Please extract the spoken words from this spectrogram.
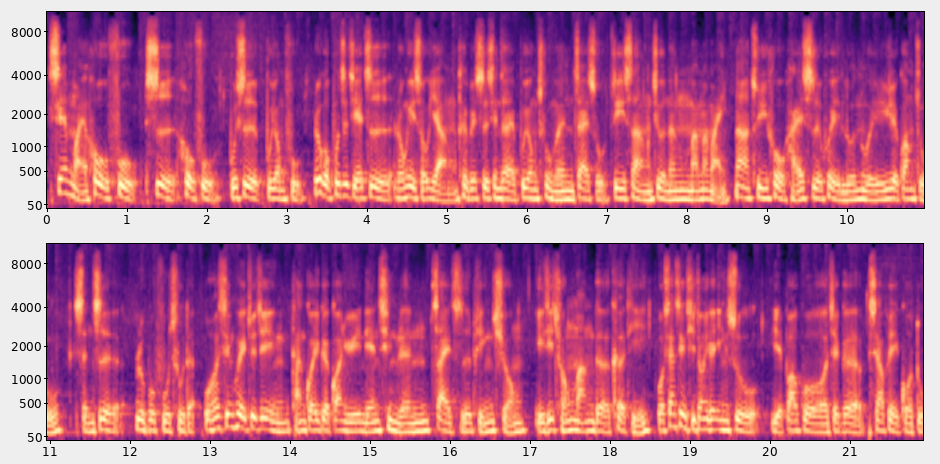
先买后付是后付，不是不用付。如果不知节制，容易手痒，特别是是现在不用出门，在手机上就能买买买，那最后还是会沦为月光族，甚至入不敷出的。我和新会最近谈过一个关于年轻人在职贫穷以及穷忙的课题，我相信其中一个因素也包括这个消费过度。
